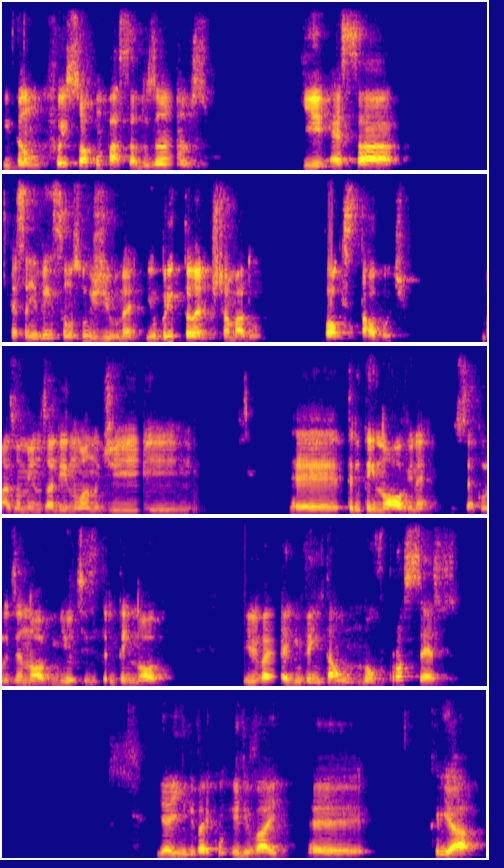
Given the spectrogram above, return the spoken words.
Então, foi só com o passar dos anos que essa, essa invenção surgiu. Né? E um britânico chamado Fox Talbot, mais ou menos ali no ano de é, 39, né, do século 19, 1839, ele vai inventar um novo processo. E aí ele vai, ele vai é, criar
